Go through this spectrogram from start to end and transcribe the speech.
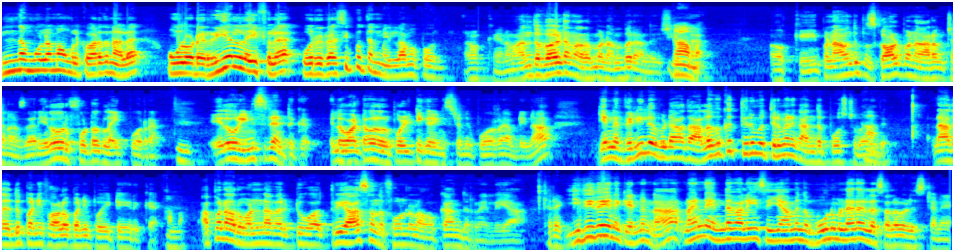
இந்த மூலமாக உங்களுக்கு வரதுனால உங்களோட ரியல் லைஃப்பில் ஒரு ரசிப்புத்தன்மை இல்லாமல் போகுது. ஓகே நம்ம அந்த வேர்ல்டை நான் ரொம்ப நம்புறேன் அந்த விஷயம் ஆமா. ஓகே இப்போ நான் வந்து இப்போ ஸ்க்ரால் பண்ண ஆரம்பிச்சேனா சார் ஏதோ ஒரு ஃபோட்டோக்கு லைக் போடுறேன். ஏதோ ஒரு இன்சிடென்ட்டுக்கு இல்லை வாட் எவர் ஒரு பொலிட்டிக்கல் இன்சிடென்ட்டுக்கு போடுறேன் அப்படின்னா என்னை வெளியில விடாத அளவுக்கு திரும்ப திரும்ப எனக்கு அந்த போஸ்ட் வருது. நான் அதை இது பண்ணி ஃபாலோ பண்ணி போயிட்டே இருக்கேன். ஆமாம் அப்போ நான் ஒரு one hour two hour three hours அந்த ஃபோனில் நான் உட்காந்துடுறேன் இல்லையா? இதுவே எனக்கு என்னன்னா நான் என்ன எந்த வேலையும் செய்யாம இந்த மூணு மணி நேரம் இதில் செலவழிச்சிட்டேனே.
